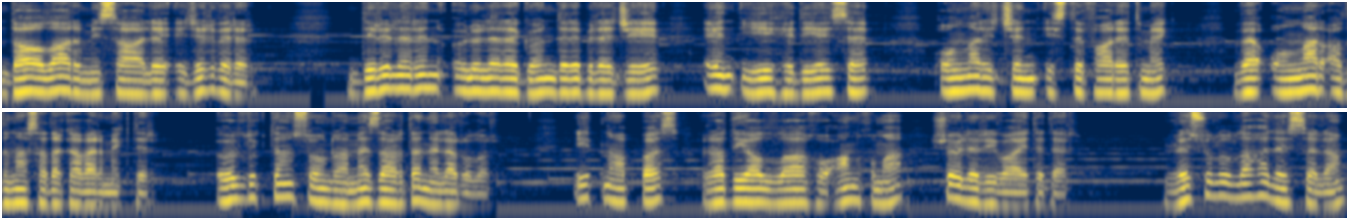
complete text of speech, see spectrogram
dağlar misali ecir verir. Dirilerin ölülere gönderebileceği en iyi hediye ise onlar için istiğfar etmek ve onlar adına sadaka vermektir. Öldükten sonra mezarda neler olur? İbn Abbas radıyallahu anhuma şöyle rivayet eder. Resulullah aleyhisselam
